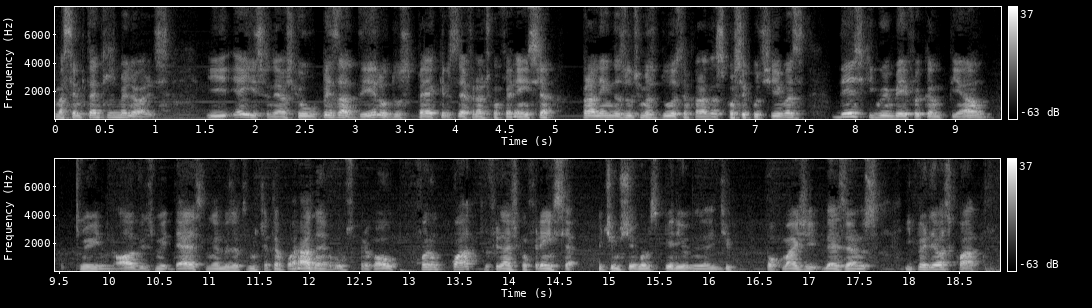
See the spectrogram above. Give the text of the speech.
Mas sempre tá entre os melhores. E é isso, né? Acho que o pesadelo dos Packers é a final de conferência, para além das últimas duas temporadas consecutivas, desde que Green Bay foi campeão, 2009, 2010, não lembro exatamente a temporada, né, o Super Bowl, foram quatro finais de conferência o time chegou nesse período né, de pouco mais de 10 anos e perdeu as quatro.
